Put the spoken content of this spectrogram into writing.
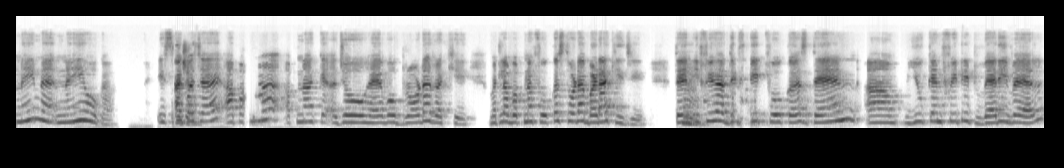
नहीं नहीं होगा। इसके अच्छा। बजाय आप अपना अपना जो है वो ब्रॉडर रखिए मतलब अपना फोकस थोड़ा बड़ा कीजिए then hmm. if you have this big focus then um, you can fit it very well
